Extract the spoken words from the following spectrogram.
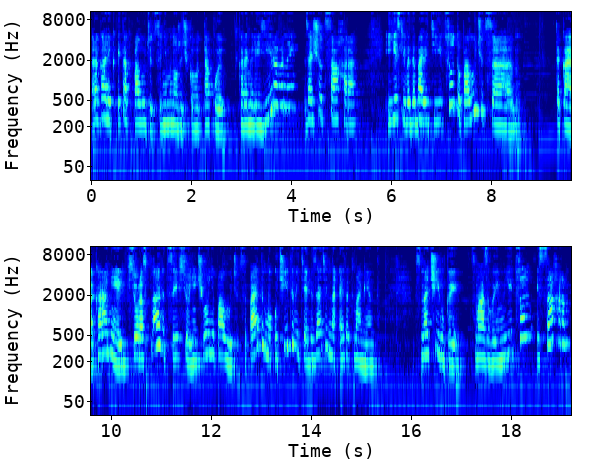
Рогалик и так получится немножечко вот такой карамелизированный за счет сахара. И если вы добавите яйцо, то получится такая карамель, все расплавится и все, ничего не получится. Поэтому учитывайте обязательно этот момент. С начинкой смазываем яйцом и с сахаром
